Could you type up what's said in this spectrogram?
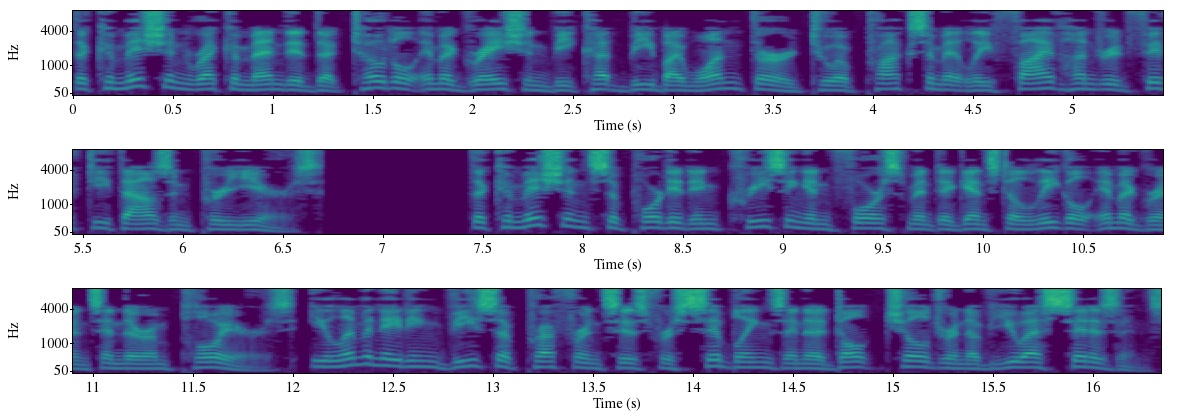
The Commission recommended that total immigration be cut by one-third to approximately 550,000 per years. The Commission supported increasing enforcement against illegal immigrants and their employers, eliminating visa preferences for siblings and adult children of U.S. citizens,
